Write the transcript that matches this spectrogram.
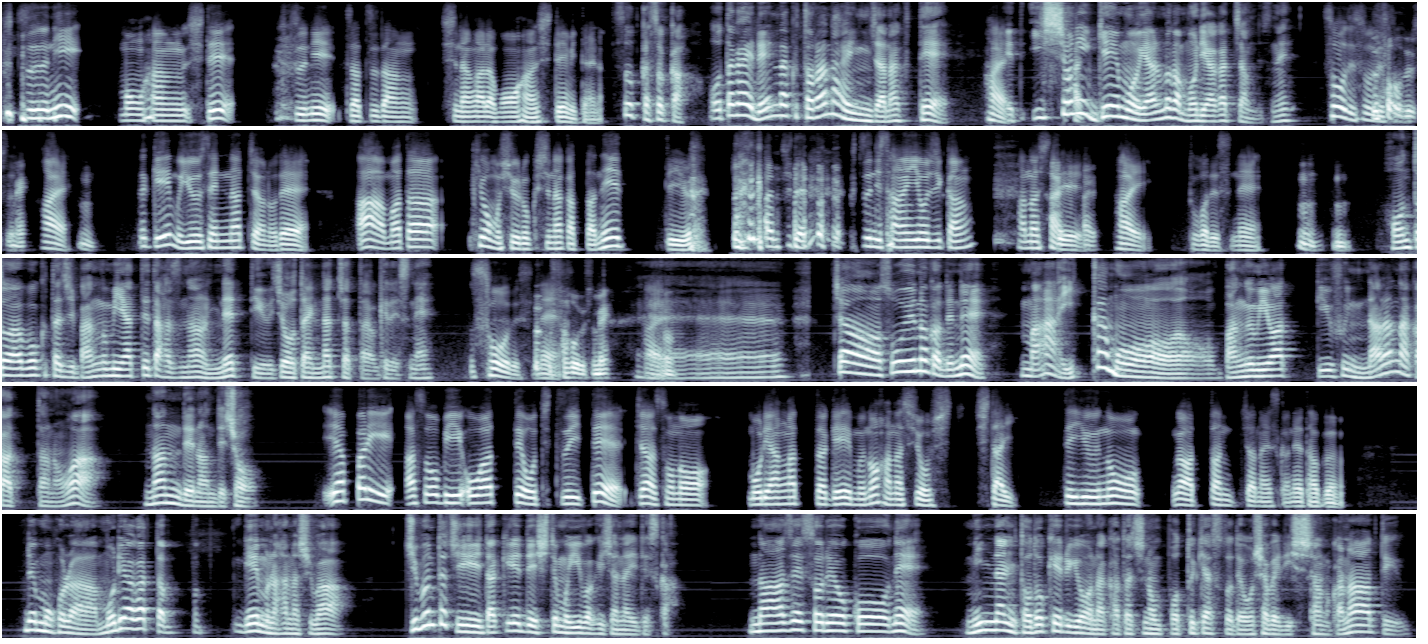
普通にモンハンして、普通に雑談しながらモンハンしてみたいな。そっかそっか。お互い連絡取らないんじゃなくて、はい。えっと、一緒にゲームをやるのが盛り上がっちゃうんですね。そうです、そうです。そうですね。はい。うんでゲーム優先になっちゃうので、ああ、また今日も収録しなかったねっていう 感じで、普通に3、4時間話して、はい、はい。とかですね。うん、うん。本当は僕たち番組やってたはずなのにねっていう状態になっちゃったわけですね。そうですね。そうですね。はいへーじゃあ、そういう中でね、まあ、いっかもう、番組はっていう風にならなかったのは、なんでなんでしょやっぱり遊び終わって落ち着いて、じゃあその盛り上がったゲームの話をししたいっていうのがあったんじゃないですかね、多分。う。でもほら、盛り上がったゲームの話は、自分たちだけでしてもいいわけじゃないですか。なぜそれをこうね、みんなに届けるような形のポッドキャストでおしゃべりしたのかなっていう。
